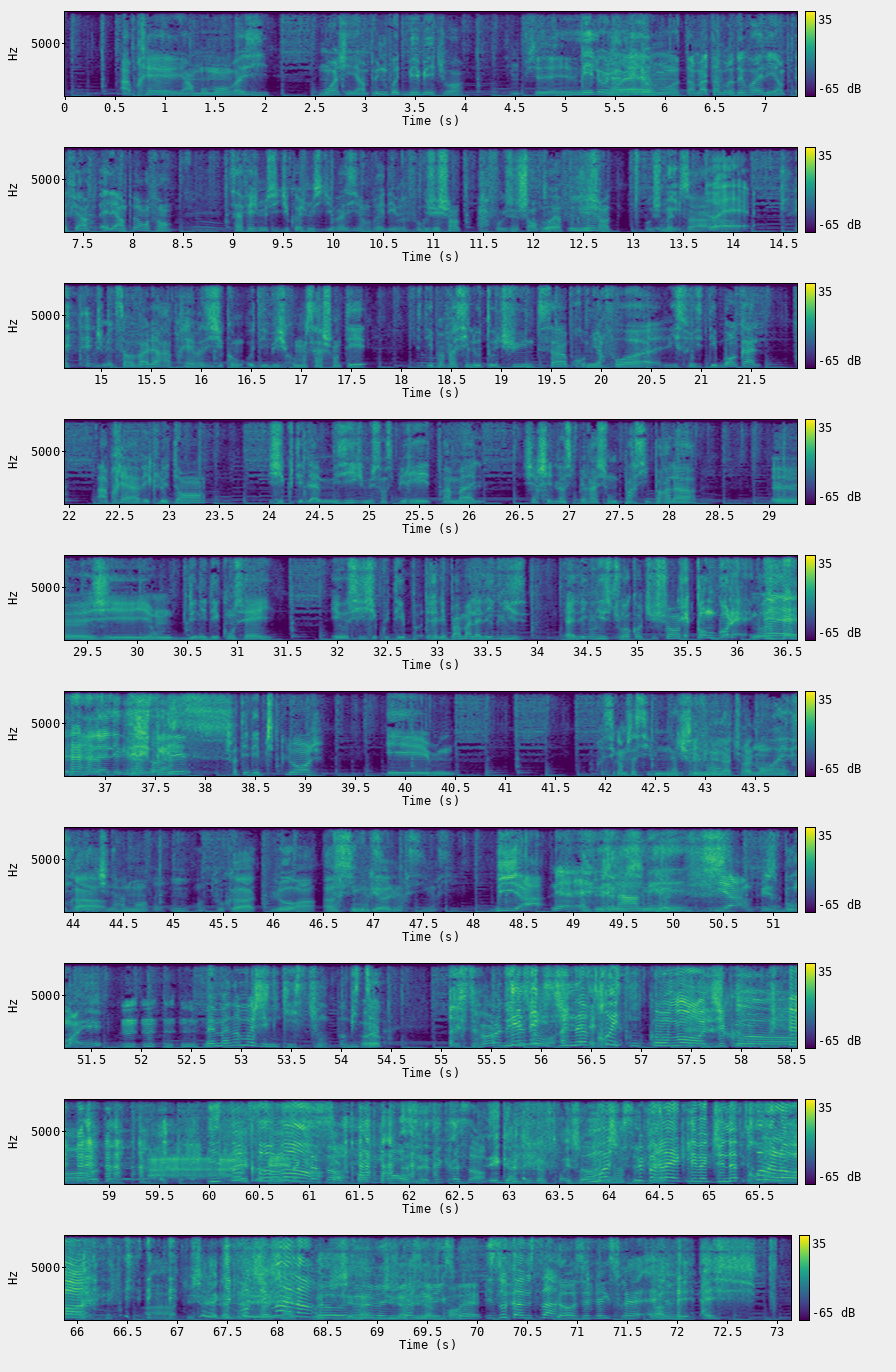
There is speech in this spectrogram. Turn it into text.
Après, il y a un moment, vas-y. Moi, j'ai un peu une voix de bébé, tu vois. Mélo, la Ouais, mélo. mon- ta- ma timbre de voix, elle est, un, elle, fait un- elle est un peu enfant. Ça fait, je me suis dit quoi? Je me suis dit, vas-y, en vrai, des vrais, faut que je chante. Ah, faut que je chante. Ouais, hein. faut que je Mhm. chante. Faut que je mette ça. Ouais. Je mette ça en valeur. Après, vas-y, au début, j'ai commencé à chanter. C'était pas facile, l'autotune, tout ça, première fois. Les sons, ils étaient bancals. Après, avec le temps, j'ai écouté de la musique, je me suis inspiré pas mal. Cherché de l'inspiration par-ci, par-là. Euh, j'ai, on me donnait des conseils. Et aussi, j'écoutais, j'allais pas mal à l'église. Et à l'église, tu vois, quand tu chantes. Les Congolais Ouais, à l'église, je grave, chantais, je chantais des petites louanges. Et hum, après, c'est comme ça, c'est venu C'est naturellement. venu naturellement. Ouais, en tout c'est cas, naturellement, en vrai. en tout cas, lourd, hein, un Merci, single. Merci, merci. Bia, deuxième Non, single. mais- Bia, en plus, Boumae. Hum, hum, hum, hum. Mais maintenant, moi, j'ai une question, Bobito. Ouais. Pas Les mecs du 9-3, ils sont comment, du coup Oh, Ils sont Ah, comment Ils sont comment c'est ça. Les gars du 9-3, ils sont Moi, je peux plus parler avec les mecs du 9-3, alors. Ah, tu sais, les gars Ils du font du 9-3, ils sont- mal, hein. Bah, Non, tu sais, non, mais tu je viens du c'est fait 9-3. exprès. Ils sont comme ça. Non, c'est fait exprès. Eh,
